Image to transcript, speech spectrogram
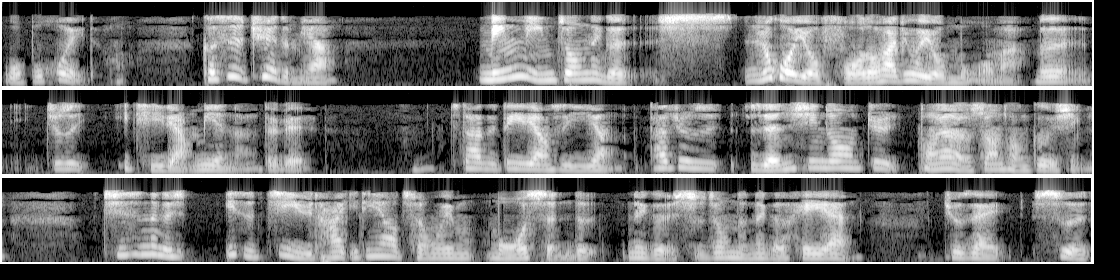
我不会的哈。”可是却怎么样？冥冥中那个如果有佛的话，就会有魔嘛，不是就是。一体两面呐、啊，对不对？他的力量是一样的，他就是人心中就同样有双重个性。其实那个一直觊觎他一定要成为魔神的那个始终的那个黑暗，就在设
